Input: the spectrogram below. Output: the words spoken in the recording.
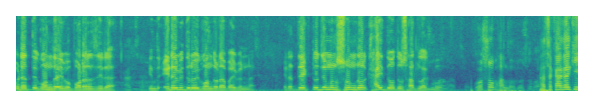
ওটাতে গন্ধ আইব বর্ডার যেটা। কিন্তু এটার ভিতরে ওই গন্ধটা পাইবেন না। এটা দেখতে যেমন সুন্দর খাদ্য অত স্বাদ লাগবো। গোসো ভালো। আচ্ছা কাকা কি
